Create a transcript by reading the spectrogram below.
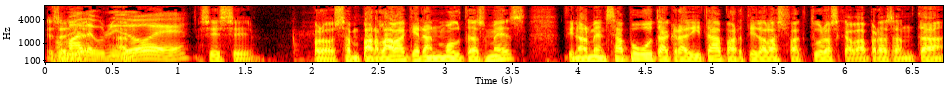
És Home, Déu-n'hi-do, eh? Sí, sí però se'n parlava que eren moltes més. Finalment s'ha pogut acreditar a partir de les factures que va presentar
